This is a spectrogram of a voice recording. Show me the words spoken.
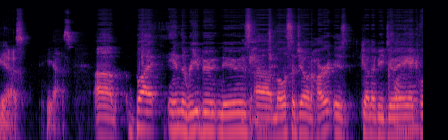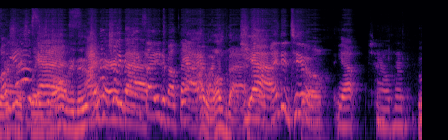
yes, He has. Um, but in the reboot news, uh, Melissa Joan Hart is going to be doing a Clarissa yes, Explains yes. It All reboot. I I'm heard actually really that. excited about that. I I watched love that shit. Yeah. I did too. So, Yeah. Childhood. so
